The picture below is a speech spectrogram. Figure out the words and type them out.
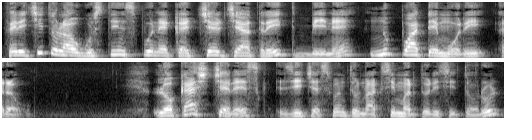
Fericitul Augustin spune că cel ce a trăit bine nu poate muri rău. Locaș ceresc, zice Sfântul Maxim Mărturisitorul,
